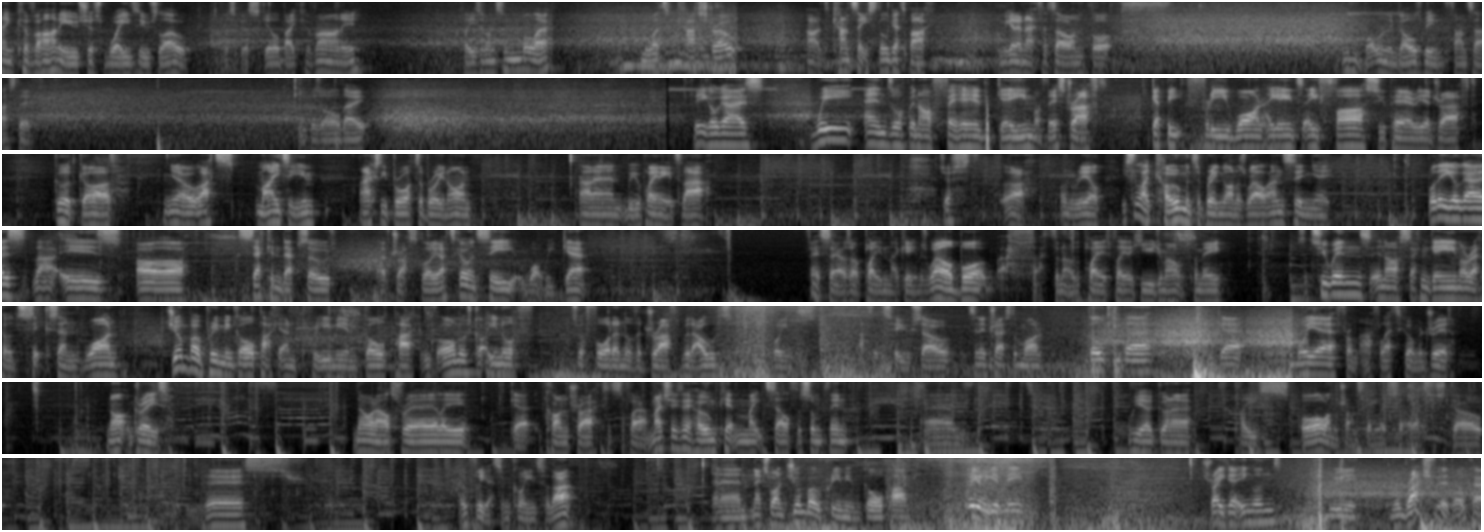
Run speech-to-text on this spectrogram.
And Cavani, who's just way too slow. Nice bit of skill by Cavani. Plays it on to Muller. Muller to Castro. Oh, Kante still gets back. And we get an effort on, but... Bowling the goal's been fantastic. Keepers all day. There you go, guys. We end up in our third game of this draft. Get beat 3-1 against a far superior draft. Good God. You know, that's my team. I actually brought De Bruyne on. And then we were playing against that. Just, uh, unreal. He still had Coman to bring on as well, and Signe. But there you go, guys. That is our second episode of Draft Glory. Let's go and see what we get. Fair to say I was in that game as well, but I don't know, the players played a huge amount for me. So two wins in our second game, our record 6 and 1. Jumbo Premium Gold Pack and Premium Gold Pack. We've almost got enough to afford another draft without points after two, so it's an interesting one. Goalkeeper, we get Moya from Atletico Madrid. Not great. No one else really get contracts and stuff like that. Manchester home kit might sell for something. Um, we are gonna place all on the transfer list, so let's just go do this. Hopefully get some coins for that. And then next one, Jumbo Premium Gold Pack. What are you gonna give me? Striker England, Rooney, Rashford. Okay.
